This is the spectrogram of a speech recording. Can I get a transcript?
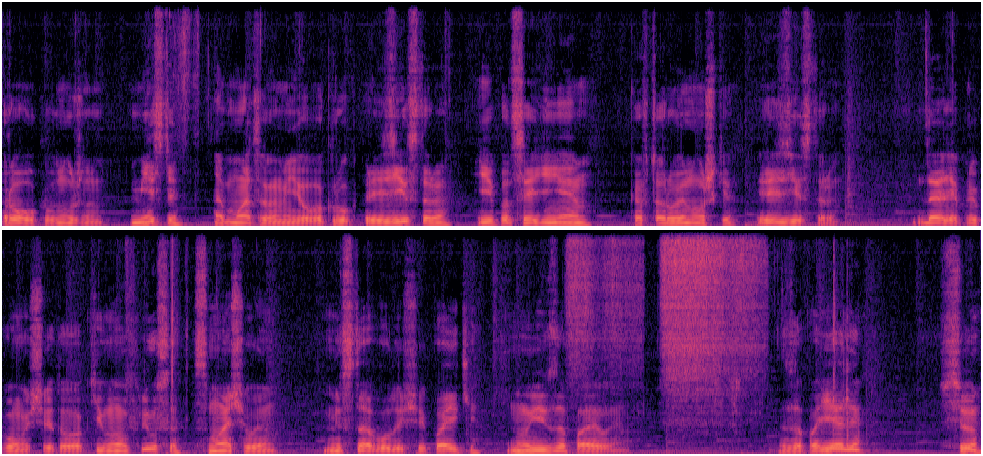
проволоку в нужном месте, обматываем ее вокруг резистора и подсоединяем ко второй ножке резистора. Далее при помощи этого активного флюса смачиваем места будущей пайки, ну и запаиваем. Запаяли. Все,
